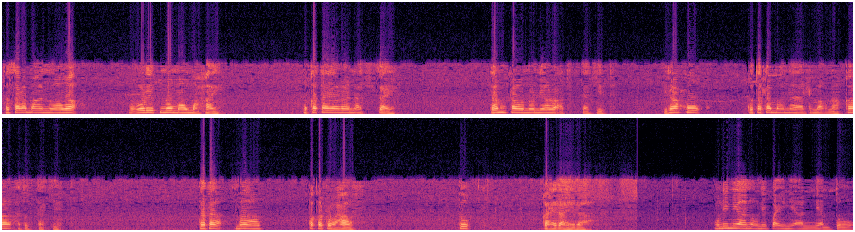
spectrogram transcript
Tasaramaan no awa. O orip no maumahay. O katayaran akikay. Tamtaw no niyara at takit. Iraho kutatama na nakal at takit. Tata ma pakatohaw. Tuk kahira-hira. Uninian unipa inian niyam to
